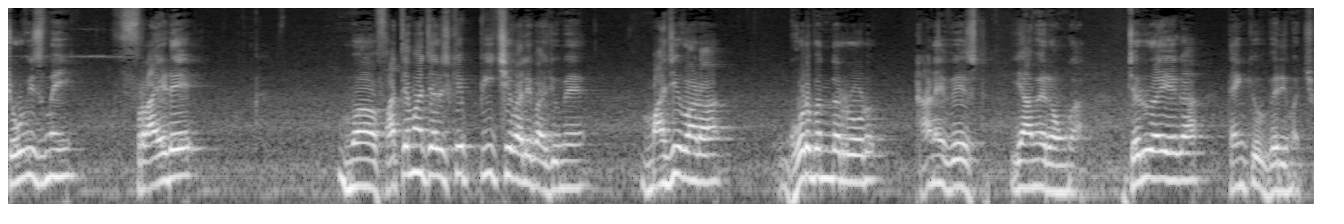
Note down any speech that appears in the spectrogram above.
24 मई फ्राइडे फातिमा चर्च के पीछे वाले बाजू में, माझीवाड़ा, घोड़बंदर रोड ठाणे वेस्ट, यहाँ मैं रहूँगा। ज़रूर आइएगा थैंक यू वेरी मच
